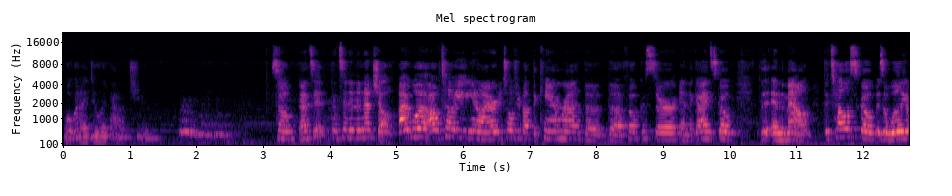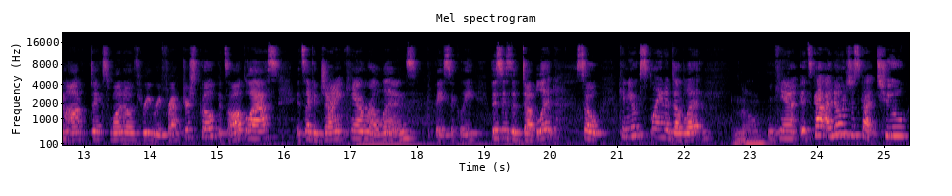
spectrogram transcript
What would I do without you? So that's it. That's it in a nutshell. I will. I'll tell you. You know, I already told you about the camera, the the focuser, and the guide scope, and the mount. The telescope is a William Optics 103 refractor scope. It's all glass. It's like a giant camera lens, basically. This is a doublet. So, can you explain a doublet? No. You can't. It's got. I know it's just got two.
